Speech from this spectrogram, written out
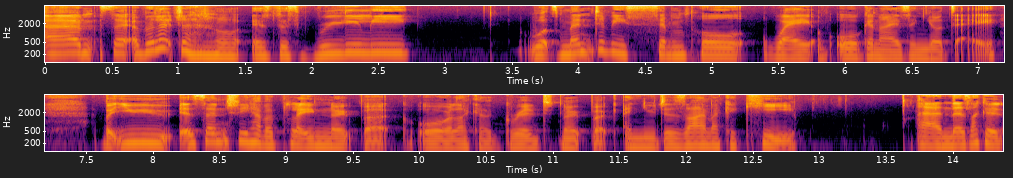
Um, so a bullet journal is this really what's meant to be simple way of organizing your day, but you essentially have a plain notebook or like a grid notebook and you design like a key and there's like a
